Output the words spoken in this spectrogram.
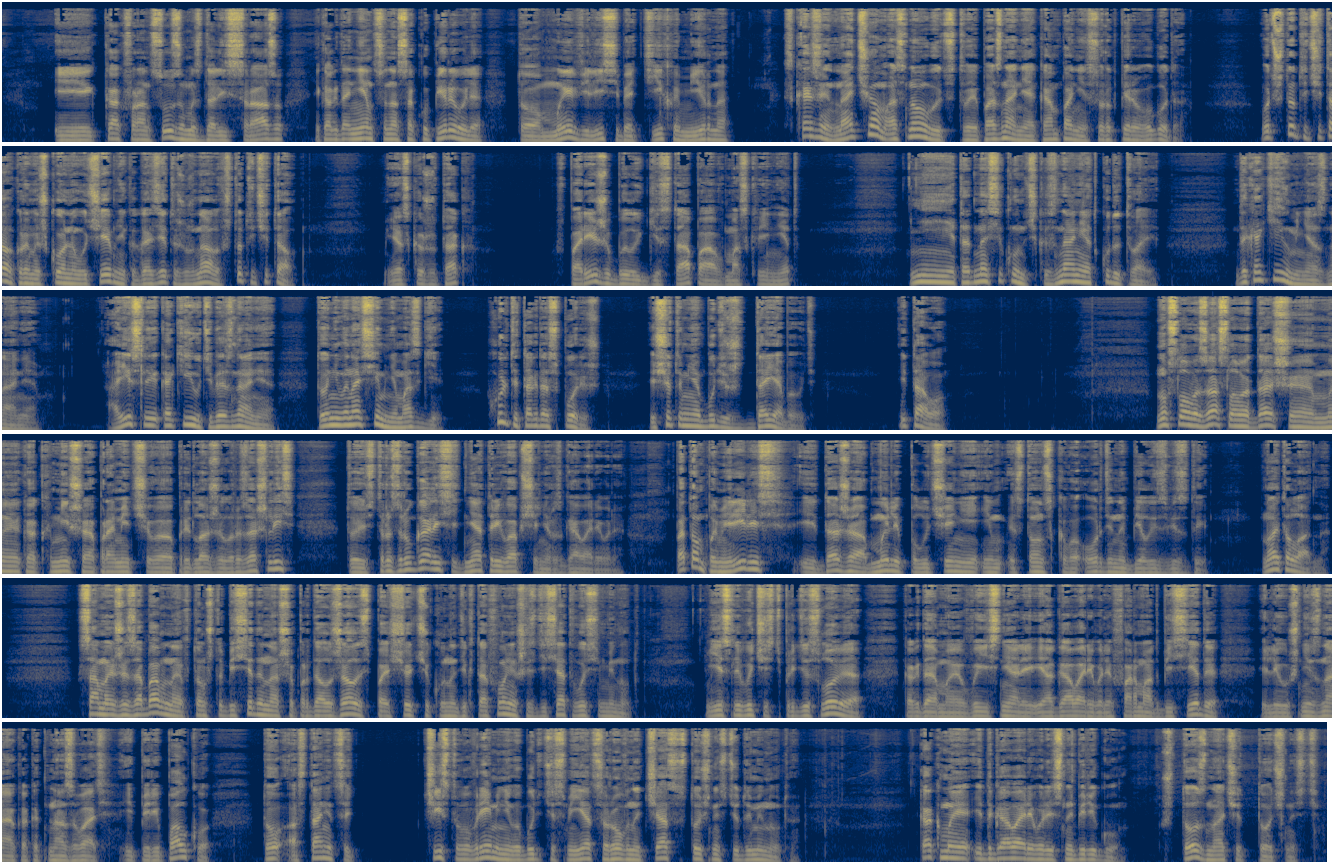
И как французы мы сдались сразу, и когда немцы нас оккупировали, то мы вели себя тихо, мирно. Скажи, на чем основываются твои познания о кампании 41 -го года?» Вот что ты читал, кроме школьного учебника, газеты, журналов? Что ты читал? Я скажу так. В Париже было гестапо, а в Москве нет. Нет, одна секундочка. Знания откуда твои? Да какие у меня знания? А если какие у тебя знания, то не выноси мне мозги. Хуль ты тогда споришь? Еще ты меня будешь доябывать. И того. Ну, слово за слово, дальше мы, как Миша опрометчиво предложил, разошлись, то есть разругались и дня три вообще не разговаривали. Потом помирились и даже обмыли получение им эстонского ордена Белой Звезды. Но это ладно. Самое же забавное в том, что беседа наша продолжалась по счетчику на диктофоне 68 минут. Если вычесть предисловие, когда мы выясняли и оговаривали формат беседы, или уж не знаю, как это назвать, и перепалку, то останется чистого времени, вы будете смеяться ровно час с точностью до минуты. Как мы и договаривались на берегу. Что значит точность?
